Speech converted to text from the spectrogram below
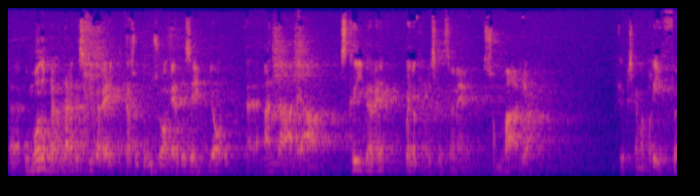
Eh, un modo per andare a descrivere il caso d'uso è ad esempio eh, andare a scrivere quello che è una descrizione sommaria, che si chiama brief,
